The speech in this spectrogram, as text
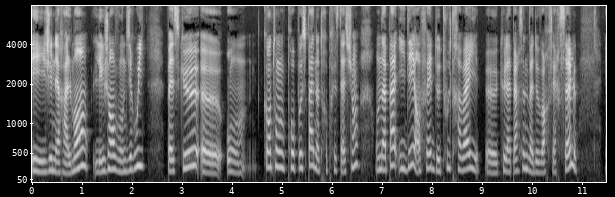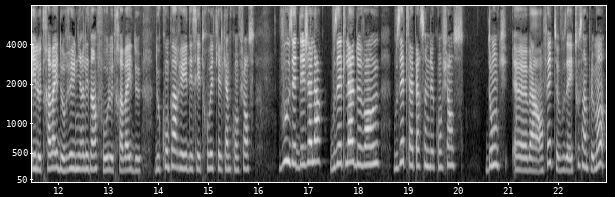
Et généralement, les gens vont dire oui, parce que euh, quand on ne propose pas notre prestation, on n'a pas idée en fait de tout le travail euh, que la personne va devoir faire seule, et le travail de réunir les infos, le travail de, comparer, d'essayer de trouver quelqu'un de confiance. Vous êtes déjà là, vous êtes là devant eux, vous êtes la personne de confiance. Donc, euh, bah, en fait, vous avez tout simplement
